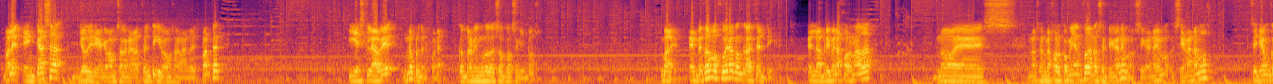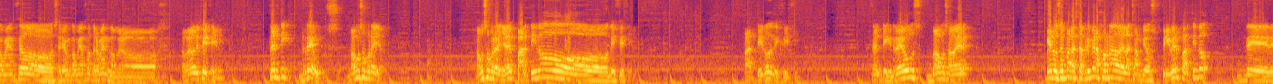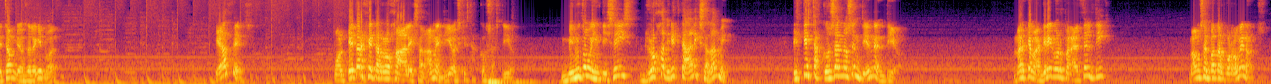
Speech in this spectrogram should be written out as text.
¿Vale? En casa yo diría que vamos a ganar al Celtic y vamos a ganar al Spartak. Y es clave no perder fuera contra ninguno de esos dos equipos. Vale, empezamos fuera contra el Celtic. En la primera jornada no es, no es el mejor comienzo, a no ser que ganemos. Si, ganemos, si ganamos, sería un comienzo sería un comienzo tremendo, pero lo veo difícil. Celtic Reus, vamos a por ello. Vamos a por ello, ¿eh? Partido difícil. Partido difícil. Celtic Reus, vamos a ver qué nos separa esta primera jornada de la Champions. Primer partido de, Champions del equipo, ¿eh? ¿Qué haces? ¿Por qué tarjeta roja a Alex Adame, tío? Es que estas cosas, tío. Minuto 26, roja directa a Alex Adame. Es que estas cosas no se entienden, tío. Marca McGregor para el Celtic. Vamos a empatar por lo menos.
